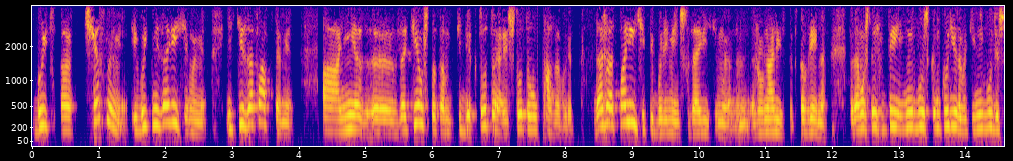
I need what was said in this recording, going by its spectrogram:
быть э, честными и быть независимыми, идти за фактами, а не э, за тем, что там тебе кто-то что-то указывает. Даже от политики были меньше зависимы журналисты в то время. Потому что если ты не будешь конкурировать и не будешь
